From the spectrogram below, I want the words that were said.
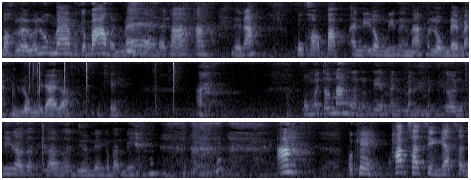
บอกเลยว่าลูกแม่มันก็บ้าเหมือนแม่นะคะ อะ เดี๋ยวนะครูขอปรับอันนี้ลงนิดนึงนะ มันลงได้ไหมมันลงไม่ได้หรอ โอเค อะคงไม่ต้องนั่งหรอกนักเรียนมันมันมันเกินที่เราจะเราจะยืนเรียนกันแบบนี้ อะ โอเค ภาพชัดเสียงยัดสัญ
